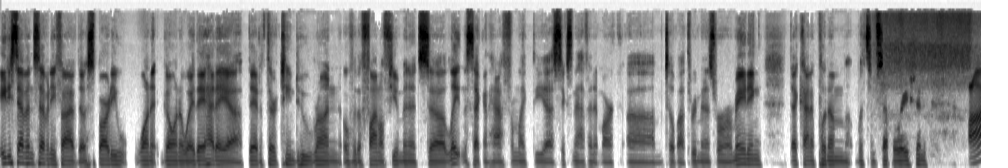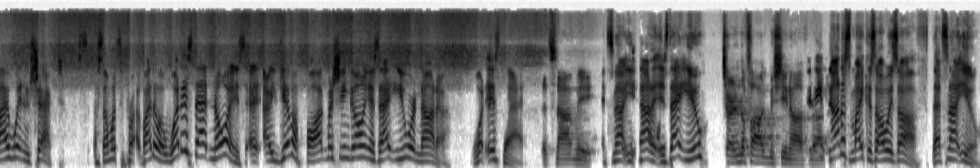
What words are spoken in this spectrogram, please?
87-75 though. Sparty won it going away. They had a uh, they had a 13-2 run over the final few minutes uh, late in the second half from like the uh, six and a half minute mark um, until about three minutes were remaining. That kind of put them with some separation. I went and checked. Somewhat surprised. By the way, what is that noise? Do you have a fog machine going? Is that you or Nata? What is that? It's not me. It's not you. Nata. Is that you? Turn the fog machine off. Nata's mic is always off. That's not you.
